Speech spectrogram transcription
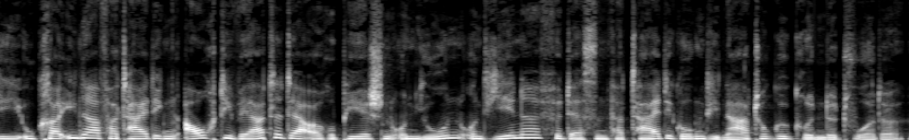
Die Ukrainer verteidigen auch die Werte der Europäischen Union und jene, für dessen Verteidigung die NATO gegründet wurde.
